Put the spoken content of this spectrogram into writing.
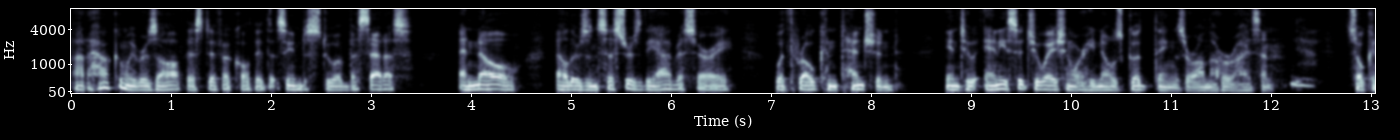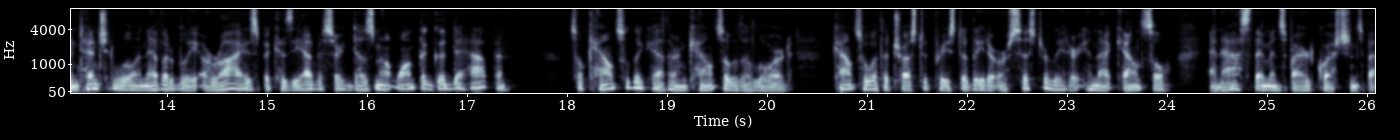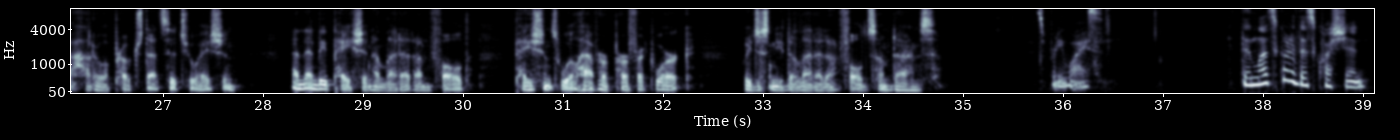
about how can we resolve this difficulty that seems to have beset us. And know, elders and sisters, the adversary would throw contention into any situation where he knows good things are on the horizon. Yeah. So contention will inevitably arise because the adversary does not want the good to happen. So counsel together and counsel with the Lord, counsel with a trusted priesthood leader or sister leader in that council, and ask them inspired questions about how to approach that situation. And then be patient and let it unfold. Patience will have her perfect work. We just need to let it unfold sometimes. That's pretty wise. Then let's go to this question.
